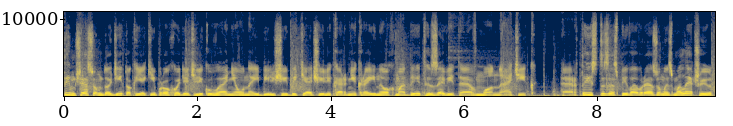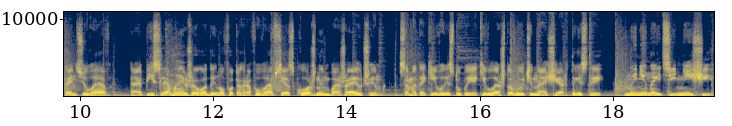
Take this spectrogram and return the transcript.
Тим часом до діток, які проходять лікування у найбільшій дитячій лікарні країни Охмадит, завітав Монатік. Артист заспівав разом із малечею, танцював, а після майже годину фотографувався з кожним бажаючим. Саме такі виступи, які влаштовують наші артисти, нині найцінніші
